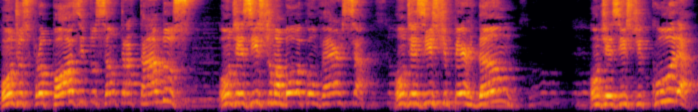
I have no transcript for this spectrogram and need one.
onde os propósitos são tratados, onde existe uma boa conversa, onde existe perdão, onde existe cura,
